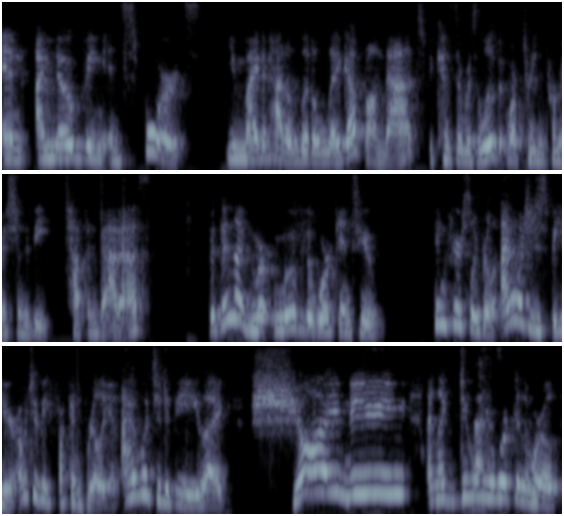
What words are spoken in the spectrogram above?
and I know being in sports you might have had a little leg up on that because there was a little bit more permission to be tough and badass. But then I've moved the work into being fiercely brilliant. I don't want you to just be here. I want you to be fucking brilliant. I want you to be like shining and like doing yes. your work in the world.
